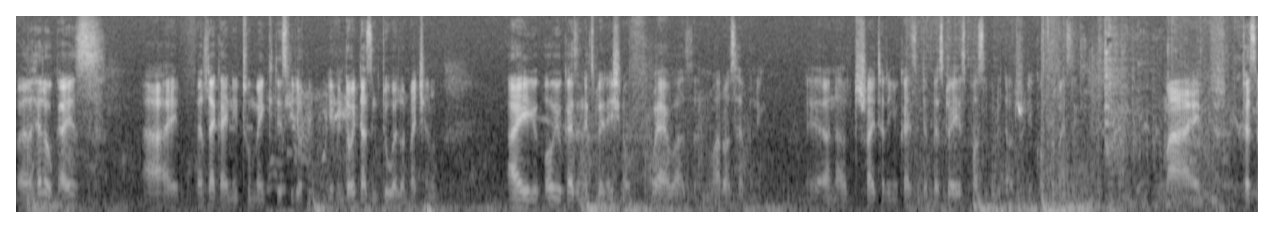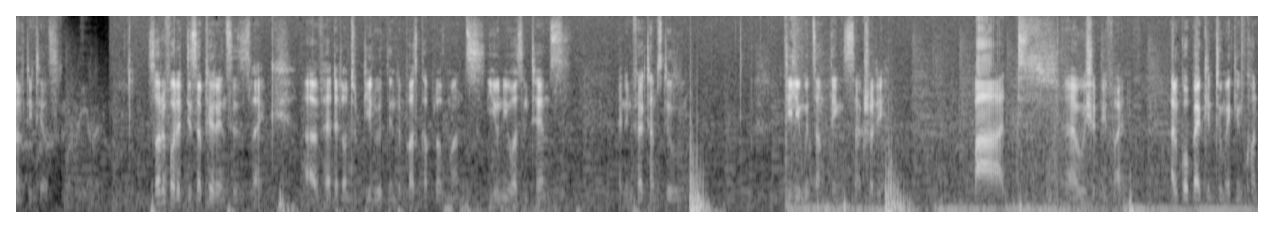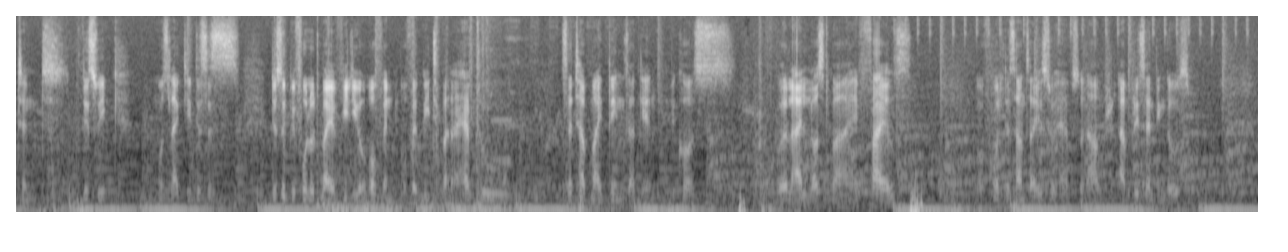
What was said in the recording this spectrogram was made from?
Well, hello guys. I felt like I need to make this video even though it doesn't do well on my channel. I owe you guys an explanation of where I was and what was happening. Yeah, and I'll try telling you guys in the best way as possible without really compromising my personal details. Sorry for the disappearances, like I've had a lot to deal with in the past couple of months. Uni was intense and in fact I'm still dealing with some things actually. But uh, we should be fine. I'll go back into making content this week most likely. This is this would be followed by a video off and off a bit but I have to set up my things again because well I lost my files of all the sounds I used to have. So now I'm, I'm resending those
